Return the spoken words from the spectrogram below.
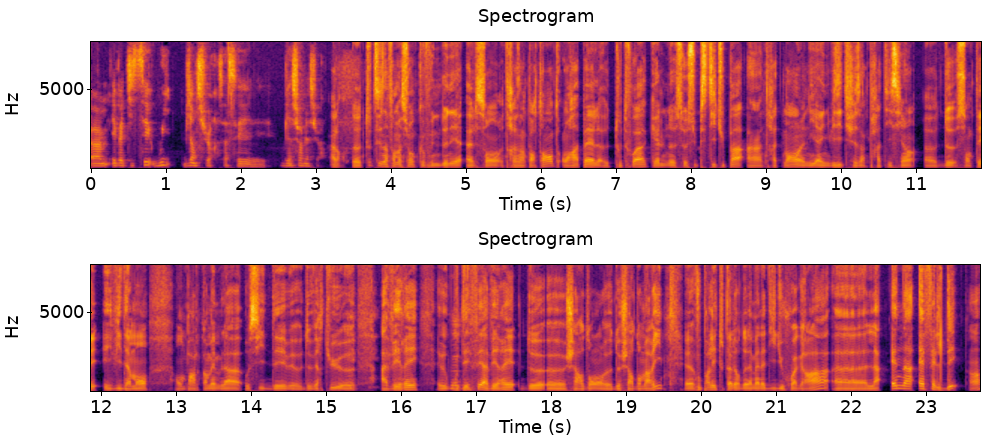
euh, hépatite C, oui, bien sûr, ça c'est bien sûr, bien sûr. Alors toutes ces informations que vous nous donnez, elles sont très importantes. On rappelle toutefois qu'elles ne se substituent pas à un traitement ni à une visite chez un praticien de santé, évidemment. On parle quand même là aussi des, de vertus avérées ou mm. d'effets avérés de chardon euh, de Chardon-Marie. Euh, vous parliez tout à l'heure de la maladie du foie gras, euh, la NAFLD, hein,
